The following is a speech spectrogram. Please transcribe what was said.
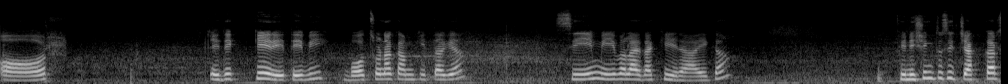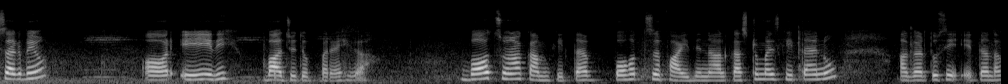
ਔਰ ਇਹਦੇ ਘੇਰੇ ਤੇ ਵੀ ਬਹੁਤ ਸੋਹਣਾ ਕੰਮ ਕੀਤਾ ਗਿਆ। ਸੇਮ ਇਹ ਵਾਲਾ ਇਹਦਾ ਘੇਰਾ ਆਏਗਾ। ਫਿਨਿਸ਼ਿੰਗ ਤੁਸੀਂ ਚੈੱਕ ਕਰ ਸਕਦੇ ਹੋ। ਔਰ ਇਹ ਇਹਦੀ ਬਾਜੂ ਦੇ ਉੱਪਰ ਰਹੇਗਾ। ਬਹੁਤ ਸੋਹਣਾ ਕੰਮ ਕੀਤਾ, ਬਹੁਤ ਸਫ਼ਾਈ ਦੇ ਨਾਲ ਕਸਟਮਾਈਜ਼ ਕੀਤਾ ਇਹਨੂੰ। ਅਗਰ ਤੁਸੀਂ ਇਦਾਂ ਦਾ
